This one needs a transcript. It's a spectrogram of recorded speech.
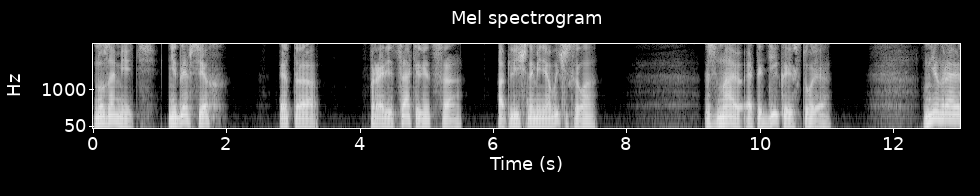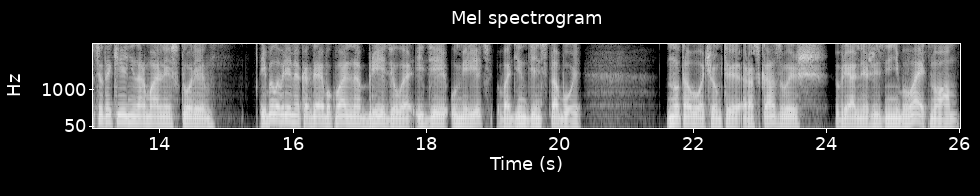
Но заметь, не для всех. Эта прорицательница отлично меня вычислила. Знаю, это дикая история. Мне нравятся такие ненормальные истории. И было время, когда я буквально бредила идеей умереть в один день с тобой. Но того, о чем ты рассказываешь, в реальной жизни не бывает, Ноам.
